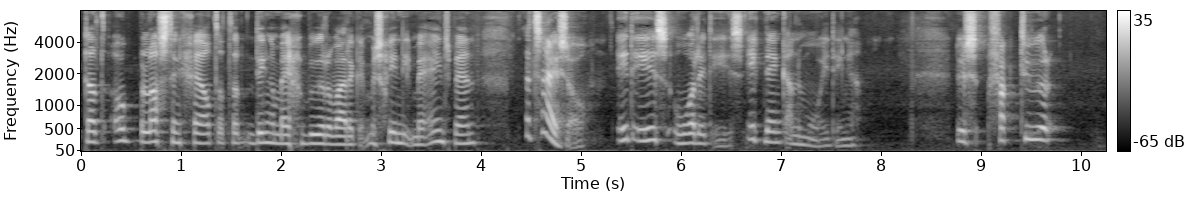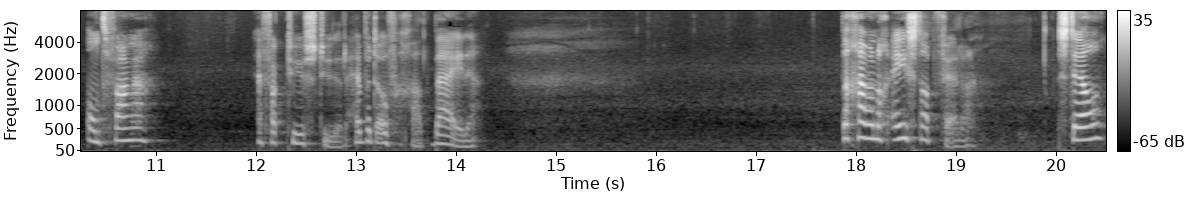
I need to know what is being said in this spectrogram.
dat ook belastinggeld, dat er dingen mee gebeuren waar ik het misschien niet mee eens ben. Het zij zo. It is what it is. Ik denk aan de mooie dingen. Dus factuur ontvangen en factuur sturen. Hebben we het over gehad, beide. Dan gaan we nog één stap verder. Stel,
